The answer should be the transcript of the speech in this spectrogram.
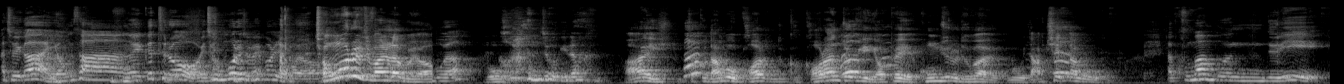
아, 저희가 영상을 끝으로 정모를 좀 해보려고요. 정모를 좀 하려고요. 뭐야? 뭐? 거란족이랑. 아이 자꾸 나보고 거, 거, 거란족이 옆에 공주를 누가 뭐 납치했다고 아, 9만 분들이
